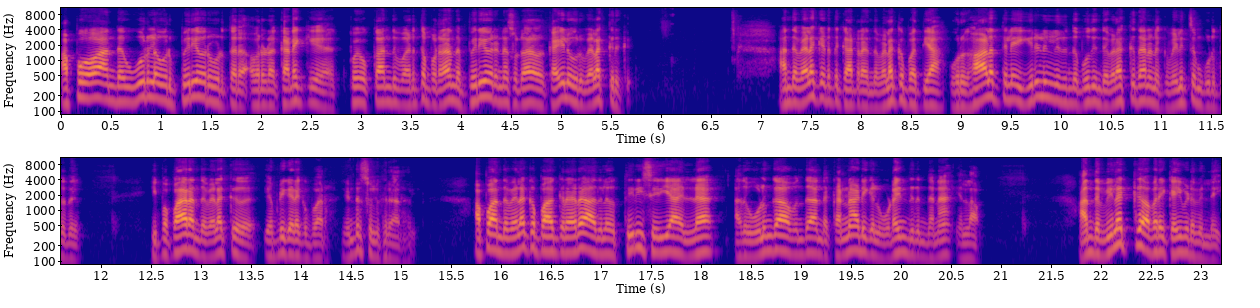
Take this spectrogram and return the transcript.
அப்போது அந்த ஊரில் ஒரு பெரியவர் ஒருத்தர் அவரோட கடைக்கு போய் உட்காந்து வருத்தப்படுறாரு. அந்த பெரியவர் என்ன சொல்கிறார் அவர் கையில் ஒரு விளக்கு இருக்குது அந்த விளக்கு எடுத்து காட்டுற இந்த விளக்கு பார்த்தியா ஒரு காலத்திலே இருளில் இருந்தபோது இந்த விளக்கு தான் எனக்கு வெளிச்சம் கொடுத்தது. இப்போ பார் அந்த விளக்கு எப்படி கிடைக்கு பார்? என்று சொல்கிறார்கள். அப்போ அந்த விளக்கை பார்க்குறாரு அதில் திரி சரியாக இல்லை. அது ஒழுங்காக வந்து அந்த கண்ணாடிகள் உடைந்திருந்தன எல்லாம். அந்த விளக்கு அவரை கைவிடவில்லை.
